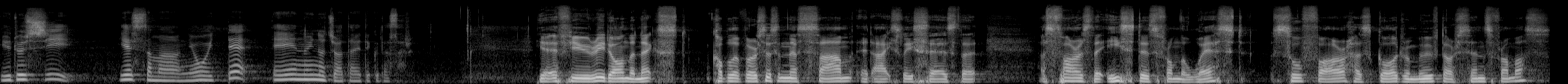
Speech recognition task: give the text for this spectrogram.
許しイエス様において永遠の命を与えてくださる Yeah, if you read on the next couple of verses in this psalm, it actually says that as far as the east is from the west, so far has God removed our sins from us.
